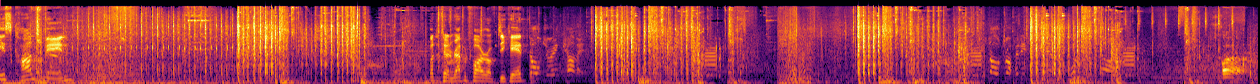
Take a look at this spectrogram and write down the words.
This can't mean... Got to turn rapid fire off, dickhead. Soldier incoming. Soul dropping into the air. The.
